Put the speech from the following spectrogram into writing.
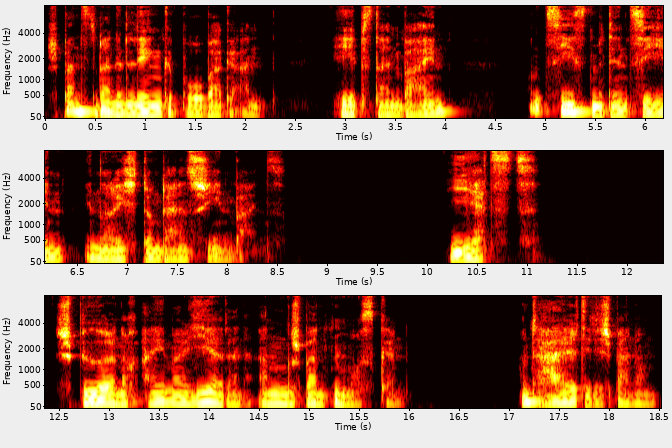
spannst du deine linke Pobacke an, hebst dein Bein und ziehst mit den Zehen in Richtung deines Schienbeins. Jetzt spüre noch einmal hier deine angespannten Muskeln und halte die Spannung.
